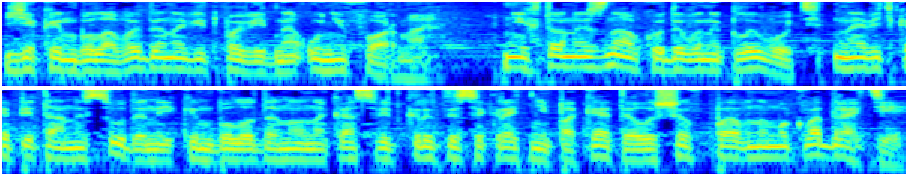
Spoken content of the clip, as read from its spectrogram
яким була видана відповідна уніформа. Ніхто не знав, куди вони пливуть, навіть капітани суден, яким було дано наказ відкрити секретні пакети лише в певному квадраті.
